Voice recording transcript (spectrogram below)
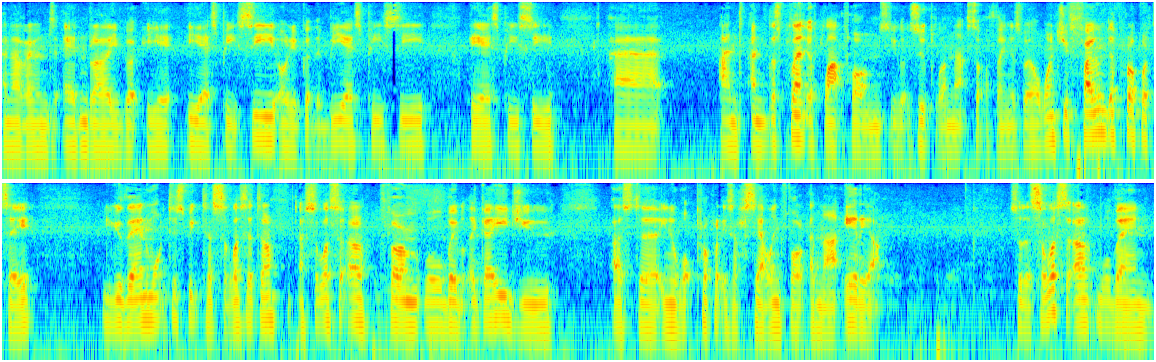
and around Edinburgh, you've got ESPC or you've got the BSPC, ASPC. Uh, and and there's plenty of platforms. You've got Zoopla and that sort of thing as well. Once you've found a property, you then want to speak to a solicitor. A solicitor firm will be able to guide you as to you know what properties are selling for in that area. So the solicitor will then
